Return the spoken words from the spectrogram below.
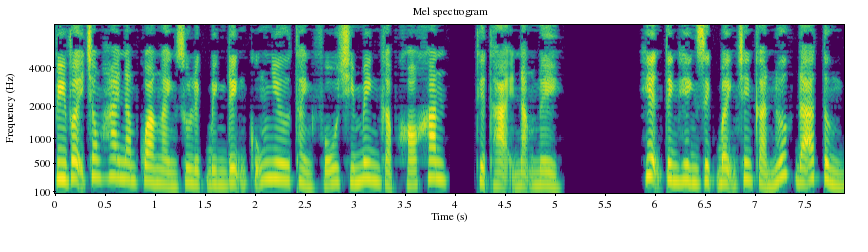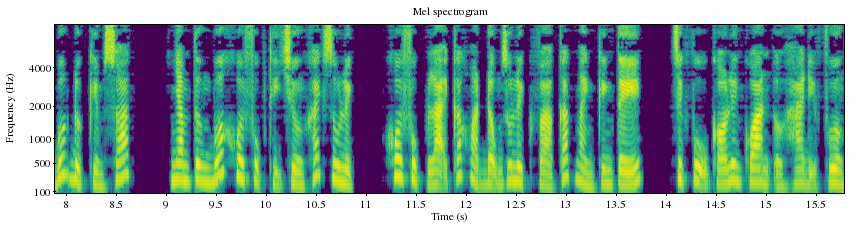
vì vậy trong hai năm qua ngành du lịch Bình Định cũng như thành phố Hồ Chí Minh gặp khó khăn, thiệt hại nặng nề. Hiện tình hình dịch bệnh trên cả nước đã từng bước được kiểm soát, nhằm từng bước khôi phục thị trường khách du lịch, khôi phục lại các hoạt động du lịch và các ngành kinh tế, dịch vụ có liên quan ở hai địa phương.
